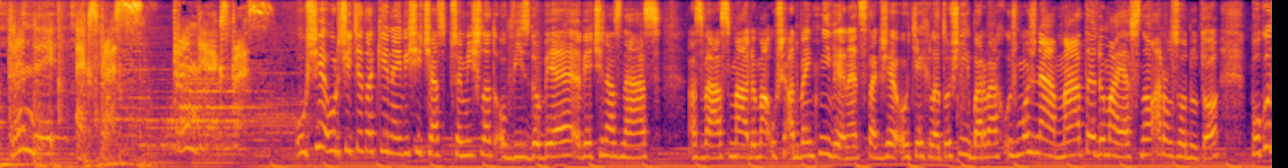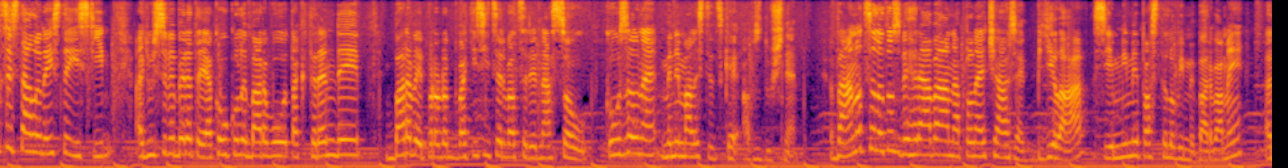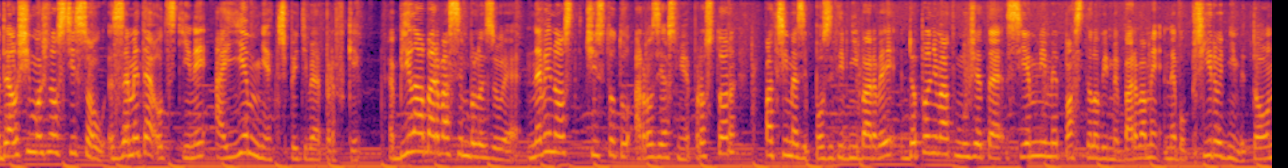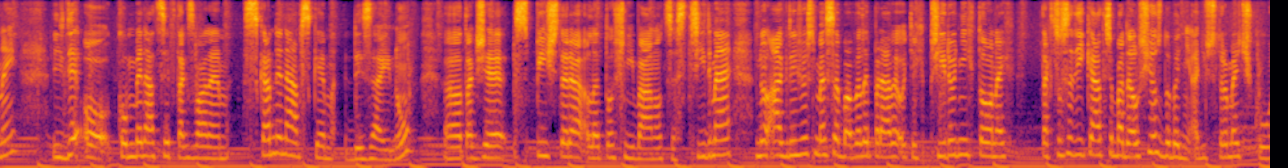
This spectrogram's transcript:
Trendy Express. Trendy Express. Už je určitě taky nejvyšší čas přemýšlet o výzdobě. Většina z nás a z vás má doma už adventní věnec, takže o těch letošních barvách už možná máte doma jasno a rozhodnuto. Pokud si stále nejste jistí, ať už si vyberete jakoukoliv barvu, tak trendy barvy pro rok 2021 jsou kouzelné, minimalistické a vzdušné. Vánoce letos vyhrává na plné čáře bílá s jemnými pastelovými barvami a další možnosti jsou zemité odstíny a jemně třpitivé prvky. Bílá barva symbolizuje nevinnost, čistotu a rozjasňuje prostor, patří mezi pozitivní barvy, doplňovat můžete s jemnými pastelovými barvami nebo přírodními tóny. Jde o kombinaci v takzvaném skandinávském designu, eh, takže spíš teda letošní Vánoce střídme. No a když už jsme se bavili právě o těch přírodních tónech, tak co se týká třeba dalšího zdobení, ať už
